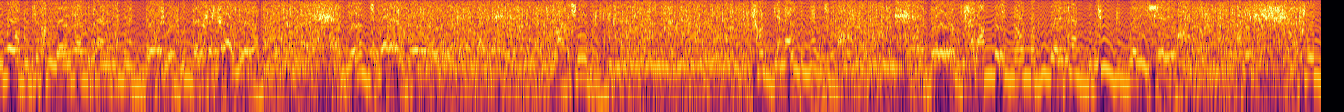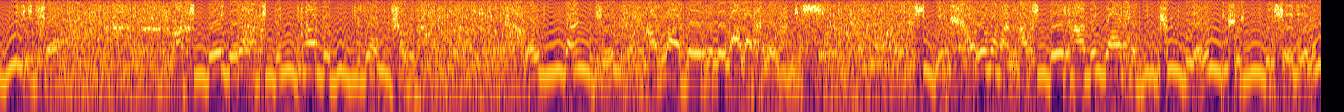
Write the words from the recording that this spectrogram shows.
yine o gücü kullarından bir tanesini yapıyorum ve tekrarlıyorum. Diyorum ki bak akide çok genel bir mevzu. Ve İslam'da inanılması gereken bütün cüzleri içeriyor. Tevhid ise akideye göre akidenin sadece bir cüzü olmuş olur. O cüzü hangisi Allah Azze ve Celle ile alakalı olan cüz şimdi o zaman akideye tabir caizse bir kül diyelim külli bir şey diyelim.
